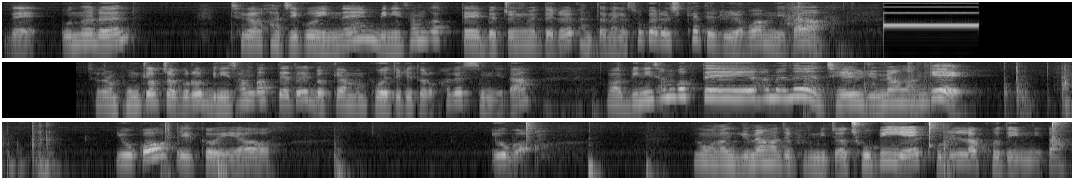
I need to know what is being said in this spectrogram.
네, 오늘은 제가 가지고 있는 미니 삼각대 몇 종류들을 간단하게 소개를 시켜드리려고 합니다. 자, 그럼 본격적으로 미니 삼각대들 몇 개 한번 보여드리도록 하겠습니다. 아마 미니 삼각대 하면은 제일 유명한 게 요거일 거예요. 요거. 이거 워낙 유명한 제품이죠. 조비의 고릴라 포드입니다.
